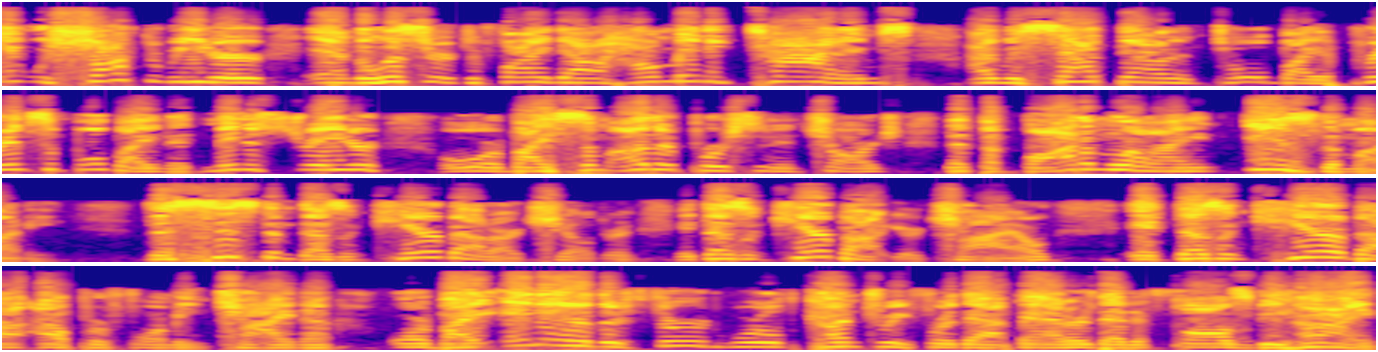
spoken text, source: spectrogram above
it would shock the reader and the listener to find out how many times I was sat down and told by a principal, by an administrator, or by some other person in charge that the bottom line is the money. The system doesn't care about our children. It doesn't care about your child. It doesn't care about outperforming China or by any other third world country for that matter that it falls behind.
